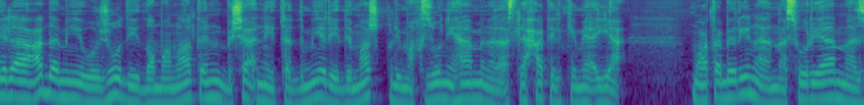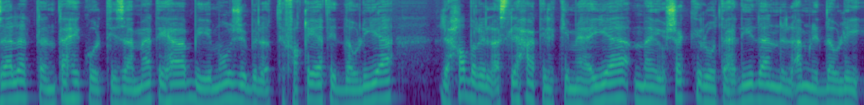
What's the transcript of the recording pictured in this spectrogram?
إلى عدم وجود ضمانات بشأن تدمير دمشق لمخزونها من الأسلحة الكيميائية. معتبرين أن سوريا ما زالت تنتهك التزاماتها بموجب الاتفاقية الدولية لحظر الأسلحة الكيميائية ما يشكل تهديدا للأمن الدولي.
